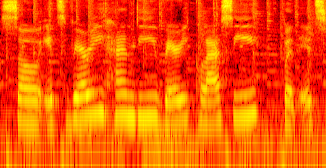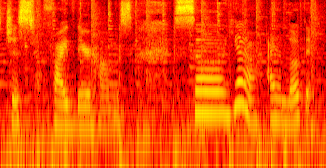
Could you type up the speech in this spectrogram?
So it's very handy, very classy, but it's just 5 dirhams. So yeah, I love it.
